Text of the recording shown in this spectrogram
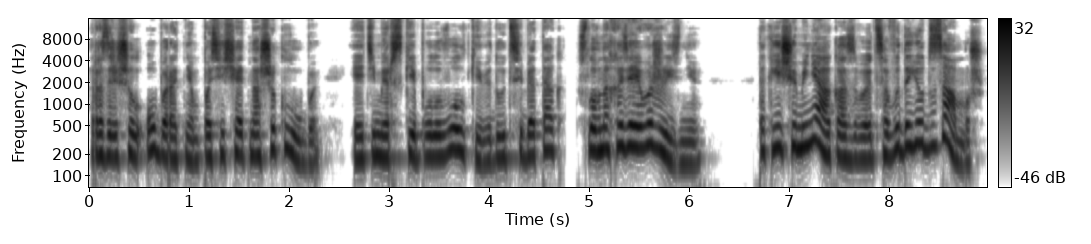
разрешил оборотням посещать наши клубы, и эти мерзкие полуволки ведут себя так, словно хозяева жизни. Так еще меня, оказывается, выдают замуж.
